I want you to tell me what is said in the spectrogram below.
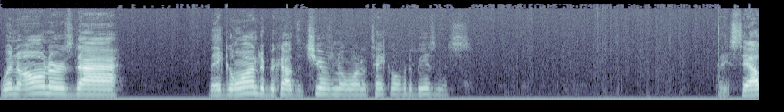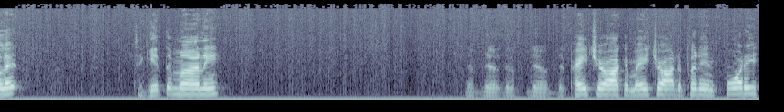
When the owners die, they go under because the children don't want to take over the business. They sell it to get the money. The, the, the, the, the patriarch and matriarch to put in 40,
